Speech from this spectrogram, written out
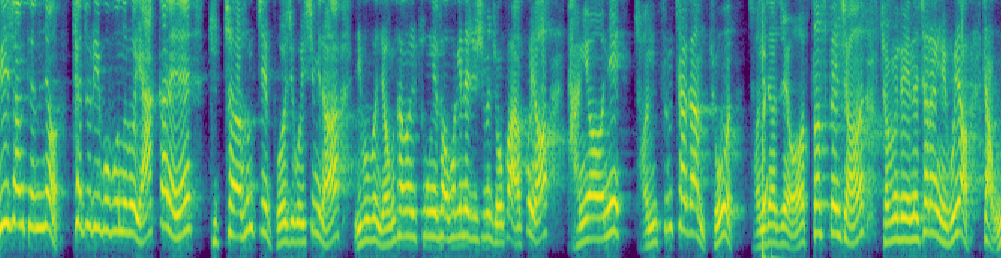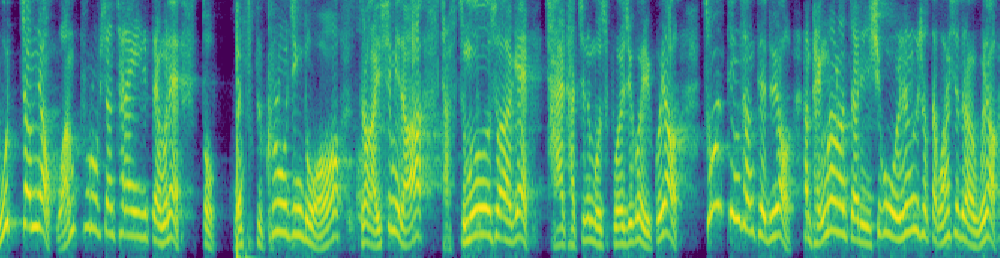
휠 상태는요, 테두리 부분으로 약간의 주차 흠집 보여지고 있습니다. 이 부분 영상을 통해서 확인해 주시면 좋을 것 같고요. 당연히 전 승차감 좋은 전자제어 서스펜션 적용되어 있는 차량이고요. 자, 5.0 완풀 옵션 차량이기 때문에 또 고스트 클로징 도어 들어가 있습니다. 자, 스무스하게 잘 닫히는 모습 보여지고 있고요. 썬팅 상태도요, 한 100만 원짜리 시공을 해 놓으셨다고 하시더라고요.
